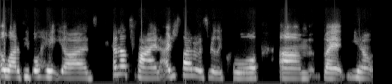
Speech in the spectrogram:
a lot of people hate yods and that's fine. I just thought it was really cool. Um, but you know,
